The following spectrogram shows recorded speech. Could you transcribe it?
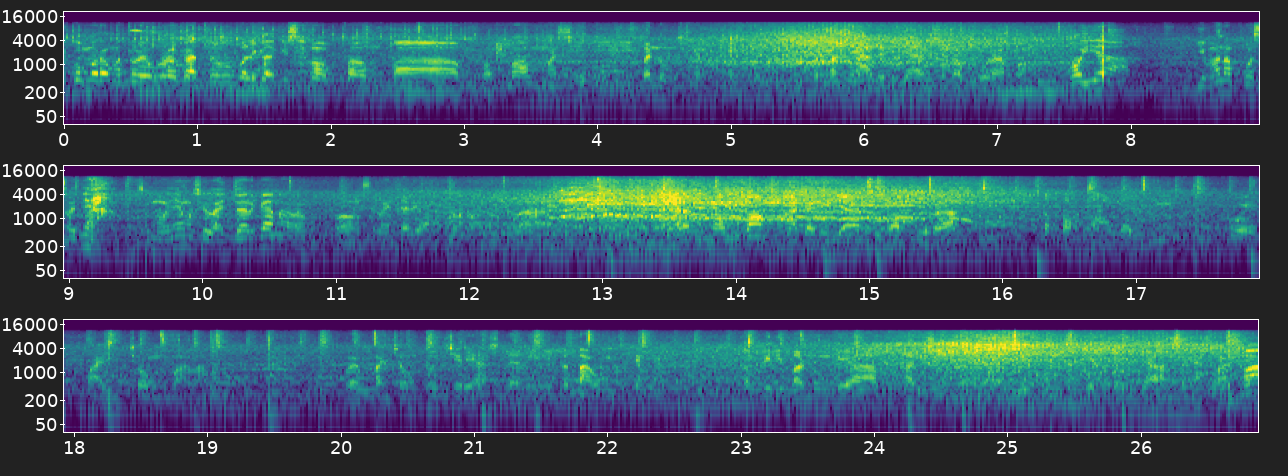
Assalamualaikum warahmatullahi wabarakatuh. Balik lagi sama Pam Pam. Pam Pam masih di Bandung sekarang. Tepatnya ada di Jalan Sukapura Pam. Oh iya Gimana puasanya? Semuanya masih lancar kan? Oh masih lancar ya? Alhamdulillah. Sekarang Pam Pam ada di Jalan Sukapura. Tepatnya ada di Kue Pancong Balap Kue Pancong tuh ciri khas dari Betawi ya kan? Tapi di Bandung dia buka di sini. Gitu jangan banyak lama.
